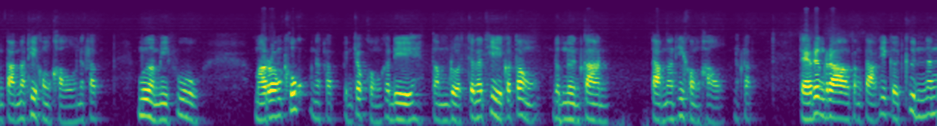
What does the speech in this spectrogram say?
ำตามหน้าที่ของเขานะครับ เมื่อมีผู้มาร้องทุกข์นะครับ เป็นเจ้าของคดีตำรวจเจ้าหน้าที่ก็ต้องดำเนินการตามหน้าที่ของเขานะครับ แต่เรื่องราวต่างๆที่เกิดขึ้นนั้น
